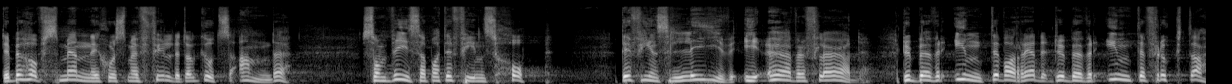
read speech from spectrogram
Det behövs människor som är fyllda av Guds ande. Som visar på att det finns hopp. Det finns liv i överflöd. Du behöver inte vara rädd, du behöver inte frukta.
